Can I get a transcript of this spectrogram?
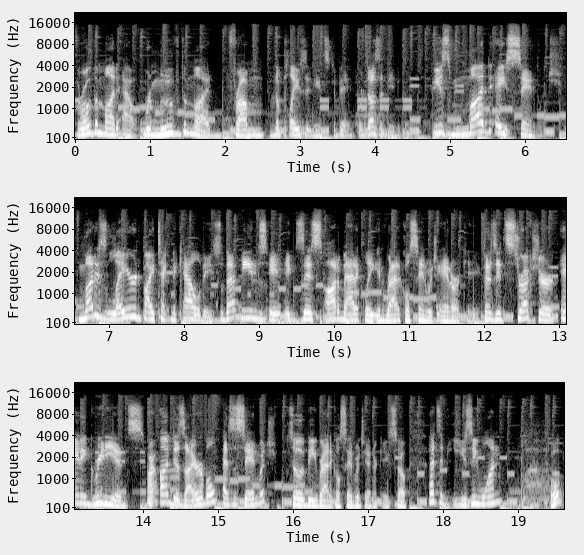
Throw the mud out. Remove the mud from the place it needs to be, or doesn't need to be. Is mud a sandwich? Mud is layered by technicality, so that means it exists automatically in radical sandwich anarchy because its structure and ingredients are undesirable as a sandwich. So it would be radical sandwich anarchy. So that's an easy one. Oh,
